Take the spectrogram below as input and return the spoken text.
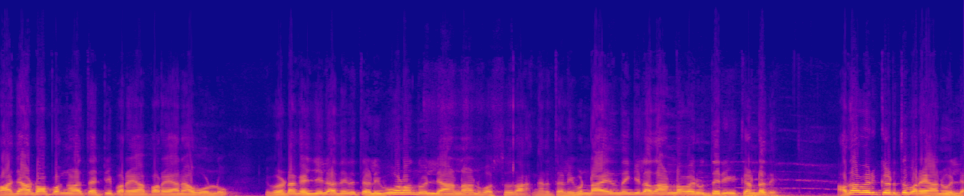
വാചാടോപ്പങ്ങളെ തെറ്റി പറയാൻ പറയാനാവുള്ളൂ. ഇവരുടെ കയ്യിൽ അതിന് തെളിവുകളൊന്നുമില്ല എന്നുള്ളതാണ് വസ്തുത. അങ്ങനെ തെളിവുണ്ടായിരുന്നെങ്കിൽ അതാണല്ലോ അവർ ഉദ്ധരിക്കേണ്ടത്. അതവർക്ക് എടുത്ത് പറയാനുമില്ല.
